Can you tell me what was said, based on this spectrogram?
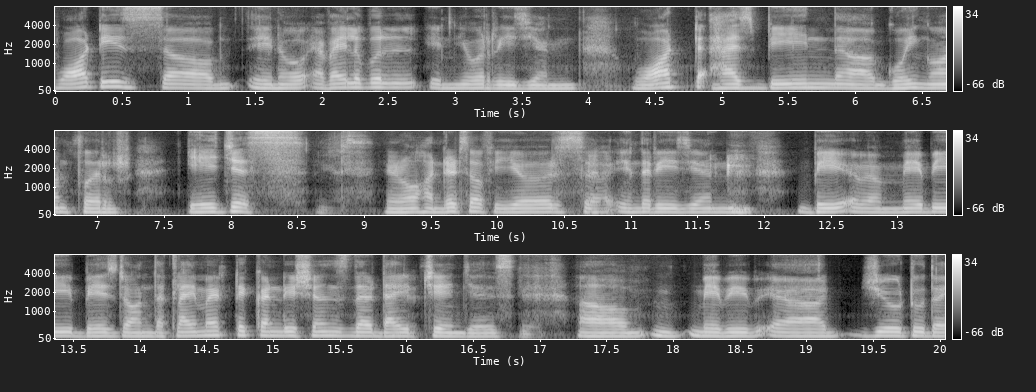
what is um, you know available in your region what has been uh, going on for ages Yes. You know hundreds of years uh, in the region be uh, maybe based on the climatic conditions the diet Yes. changes Yes. um, maybe uh, due to the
